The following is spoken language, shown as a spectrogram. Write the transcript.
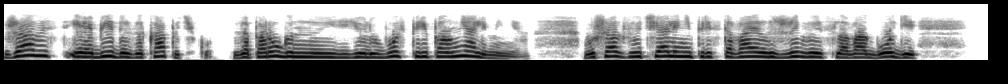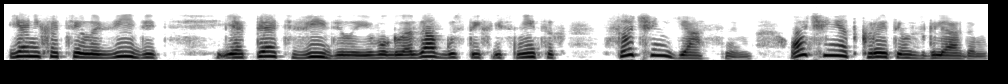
Жалость и обида за капочку, за поруганную ее любовь переполняли меня. В ушах звучали, не переставая, лживые слова Гоги. Я не хотела видеть и опять видела его глаза в густых ресницах с очень ясным, очень открытым взглядом.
